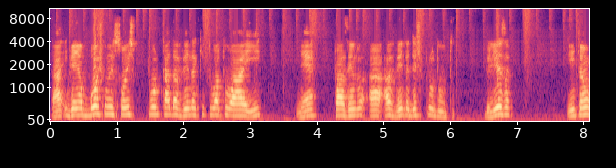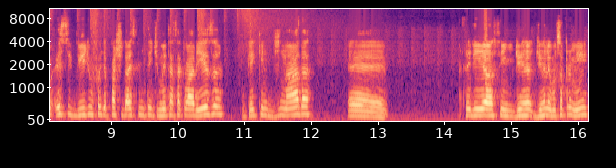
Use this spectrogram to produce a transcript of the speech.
tá? E ganha boas comissões por cada venda que tu atuar aí, né? Fazendo a, a venda desse produto, beleza? Então, esse vídeo foi para te dar esse entendimento, essa clareza, ok? Que de nada é, seria, assim, de, de relevância para mim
